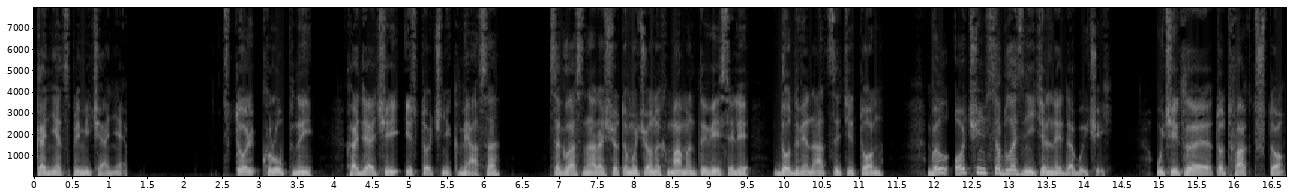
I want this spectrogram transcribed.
Конец примечания. Столь крупный ходячий источник мяса, согласно расчетам ученых, мамонты весили до 12 тонн, был очень соблазнительной добычей. Учитывая тот факт, что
